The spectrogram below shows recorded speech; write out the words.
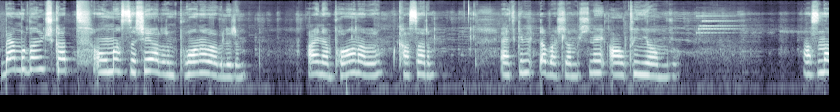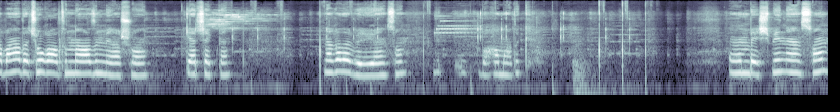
Ben buradan 3 kat olmazsa şey alırım puan alabilirim. Aynen puan alırım kasarım. Etkinlikle başlamış ne altın yağmuru. Aslında bana da çok altın lazım ya şu an. Gerçekten. Ne kadar veriyor en son? Bakamadık. 15 bin en son.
